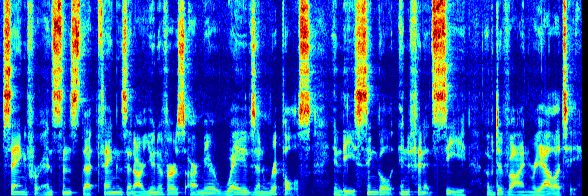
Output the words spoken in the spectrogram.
saying, for instance, that things in our universe are mere waves and ripples in the single infinite sea of divine reality.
